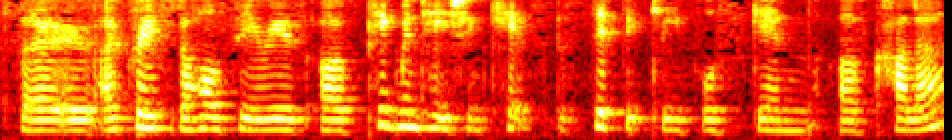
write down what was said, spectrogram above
So I created a whole series of pigmentation kits specifically for skin of color.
